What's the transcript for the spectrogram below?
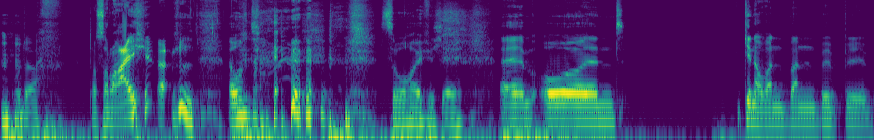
Mhm. Oder das Reich. und so häufig, ey. Ähm, und genau, man, man be, be,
